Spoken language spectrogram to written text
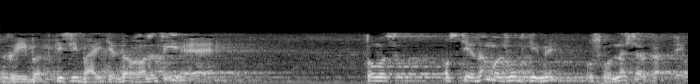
غیبت کسی بھائی کے اندر غلطی ہے۔ تم اس, اس کی عدم موجودگی میں اس کو نشر کرتے ہو۔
